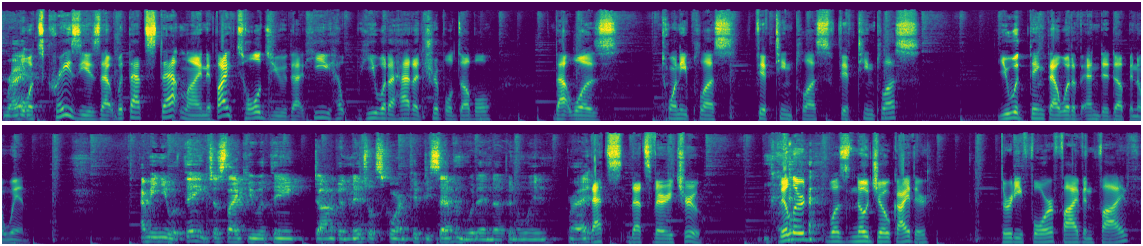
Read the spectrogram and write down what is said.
Right. But what's crazy is that with that stat line, if I told you that he he would have had a triple double, that was 20 plus, 15 plus, 15 plus, you would think that would have ended up in a win. I mean, you would think, just like you would think Donovan Mitchell scoring 57 would end up in a win, right? That's that's very true. Lillard was no joke either. 34, 5 and 5.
